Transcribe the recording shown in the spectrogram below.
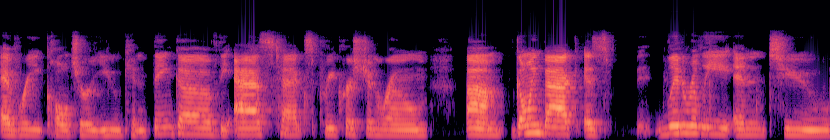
every culture you can think of the aztecs pre-christian rome um, going back as literally into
